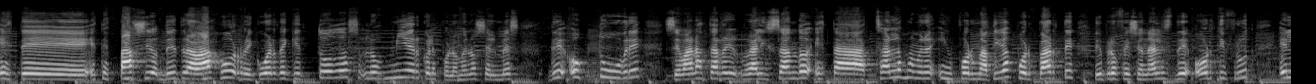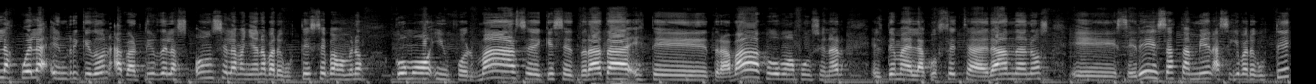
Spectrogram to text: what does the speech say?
este, este espacio de trabajo, recuerde que todos los miércoles, por lo menos el mes de octubre, se van a estar re- realizando estas charlas más o menos informativas por parte de profesionales de Hortifruit en la escuela Enriquedón a partir de las 11 de la mañana para que usted sepa más o menos cómo informarse, de qué se trata este trabajo, cómo va a funcionar el tema de la cosecha de arándanos, eh, cerezas también. Así que para que usted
